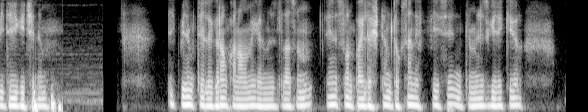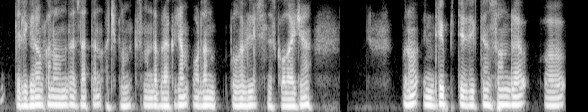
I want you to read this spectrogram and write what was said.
videoya geçelim. İlk benim Telegram kanalıma gelmeniz lazım. En son paylaştığım 90 FPS'i indirmeniz gerekiyor. Telegram kanalımı da zaten açıklama kısmında bırakacağım. Oradan bulabilirsiniz kolayca. Bunu indirip bitirdikten sonra o,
